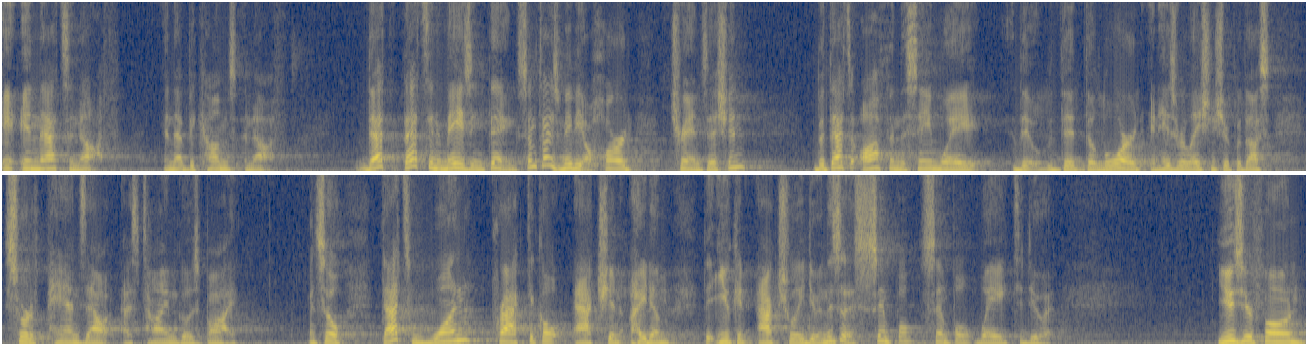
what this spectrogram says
And that's enough. And that becomes enough. That, that's an amazing thing. Sometimes maybe a hard transition, but that's often the same way that, that the Lord in his relationship with us sort of pans out as time goes by. And so that's one practical action item that you can actually do. And this is a simple, simple way to do it. Use your phone,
